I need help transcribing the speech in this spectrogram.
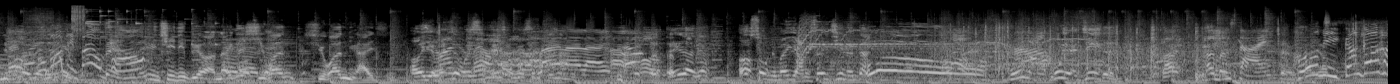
你们我帮你报对，仇你的运气一定比较好。哪个喜欢喜欢女孩子？哦，也没这回事，没这回事。来来来，好，等一下，等一下，要送你们养生技能蛋，哇，补脑补眼睛，来开门和你刚刚好。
